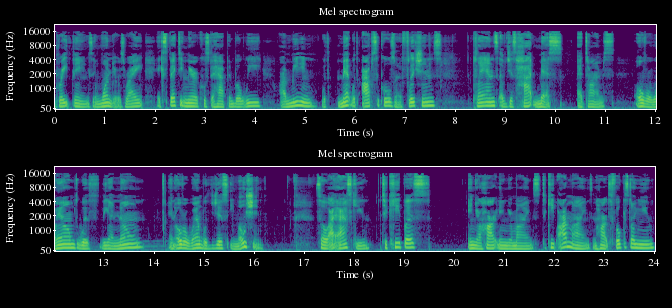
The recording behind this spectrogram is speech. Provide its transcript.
great things and wonders, right? Expecting miracles to happen, but we are meeting with met with obstacles and afflictions, plans of just hot mess at times, overwhelmed with the unknown and overwhelmed with just emotion. So I ask you to keep us in your heart and in your minds, to keep our minds and hearts focused on you,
